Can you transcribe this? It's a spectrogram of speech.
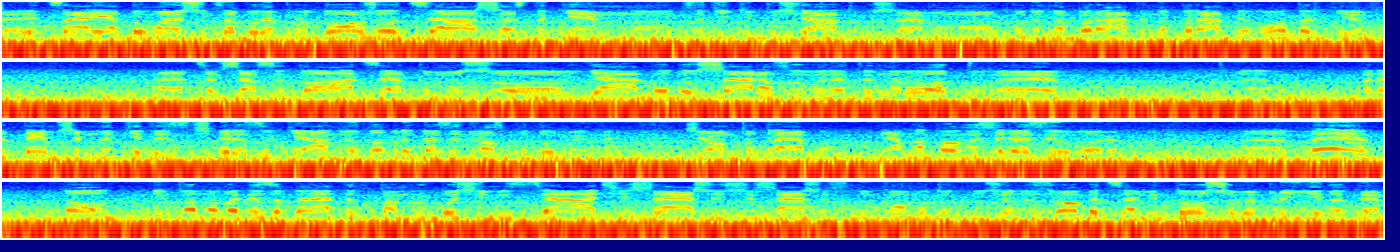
Е, І це я думаю, що це буде продовжуватися. Ще з таким, ну це тільки початок. Ще воно буде набирати, набирати обертів. Е, Це вся ситуація, тому що я буду ще раз говорити, народ, ви е, перед тим, чим летіти через океан, ви добре 10 разів подумайте, чи вам то треба. Я вам на повному серйозі говорю. Е, Ви ну, нікому ви не заберете там робочі місця, чи ще щось, чи ще щось. Нікому тут нічого не зробиться від того, що ви приїдете.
